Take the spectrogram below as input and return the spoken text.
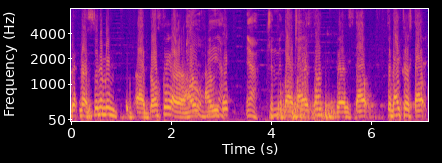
the, the cinnamon uh, dulce or Oh, how, how you yeah. say? yeah, cinnamon. By. Firestone, the stout, the nitro stout.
